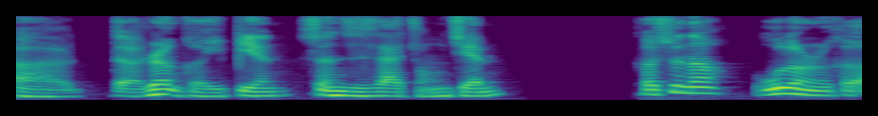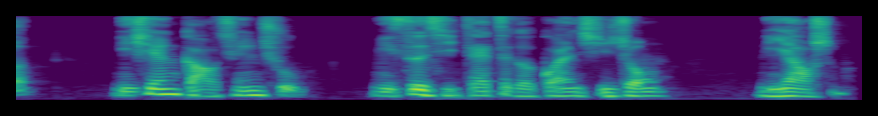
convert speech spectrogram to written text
呃的任何一边，甚至是在中间。可是呢，无论如何，你先搞清楚你自己在这个关系中你要什么，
